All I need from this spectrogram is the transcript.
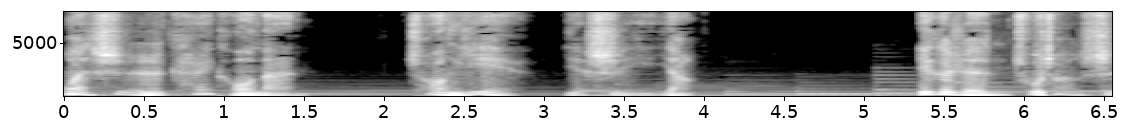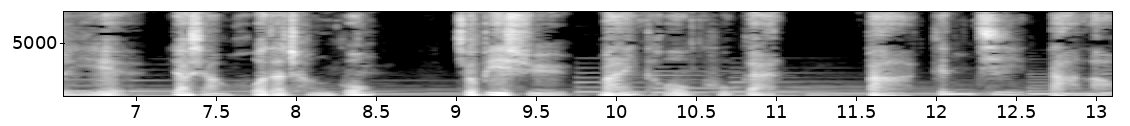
万事开头难，创业也是一样。一个人初创事业，要想获得成功，就必须埋头苦干，把根基打牢，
